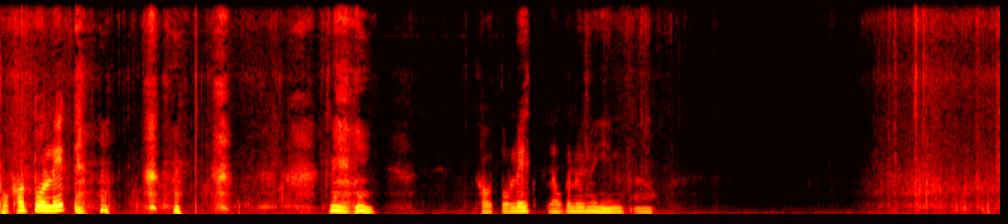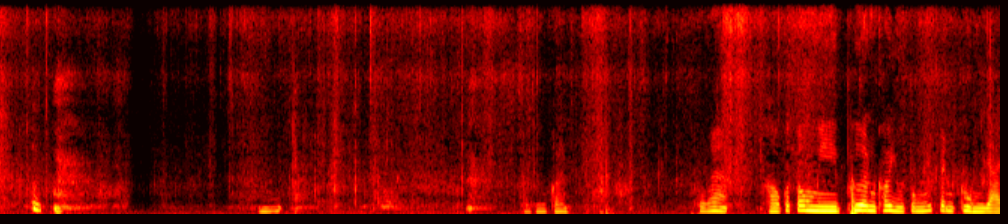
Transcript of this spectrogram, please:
พวกเขาตัวเล็ก นี่ เขาตัวเล็กเราก็เลยไม่เห็นเอาอึ๊บ มาดูกัน เพราะว่าเขาก็ต้องมีเพื่อนเขาอยู่ตรงนี้เป็นกลุ่มใหญ่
